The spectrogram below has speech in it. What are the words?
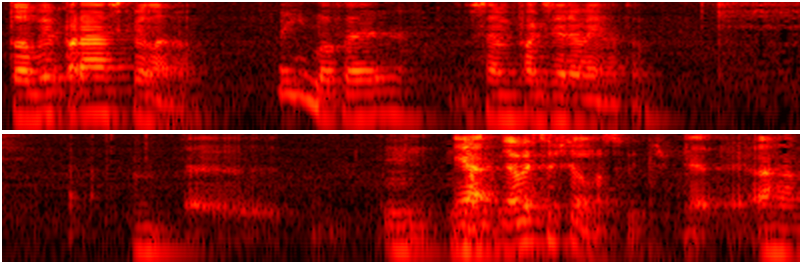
to vypadá skvěle, no. Zajímavé. Jsem fakt zvědavý na to. Já, Já, bych to chtěl na Switch. aha.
